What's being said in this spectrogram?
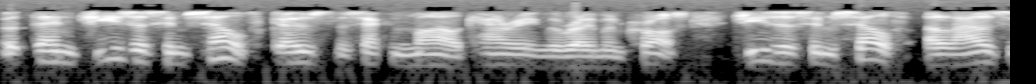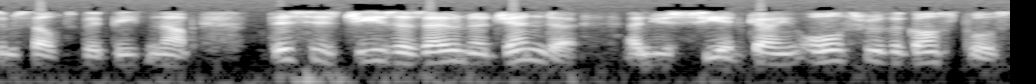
But then Jesus himself goes the second mile carrying the Roman cross. Jesus himself allows himself to be beaten up. This is Jesus' own agenda. And you see it going all through the Gospels.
